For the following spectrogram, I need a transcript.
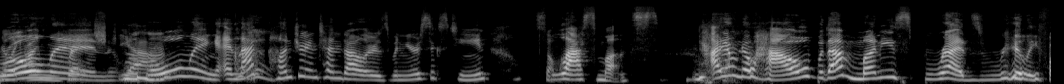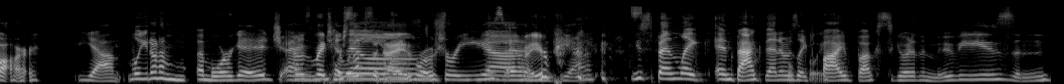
You're like, rolling. Yeah. rolling and that $110 when you're 16 So much. lasts months I don't know how but that money spreads really far Yeah. Well, you don't have a mortgage and like, you're utilities, subsidized. groceries. Yeah. Right, you're and- yeah. You spend like, and back then it was like five bucks to go to the movies and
